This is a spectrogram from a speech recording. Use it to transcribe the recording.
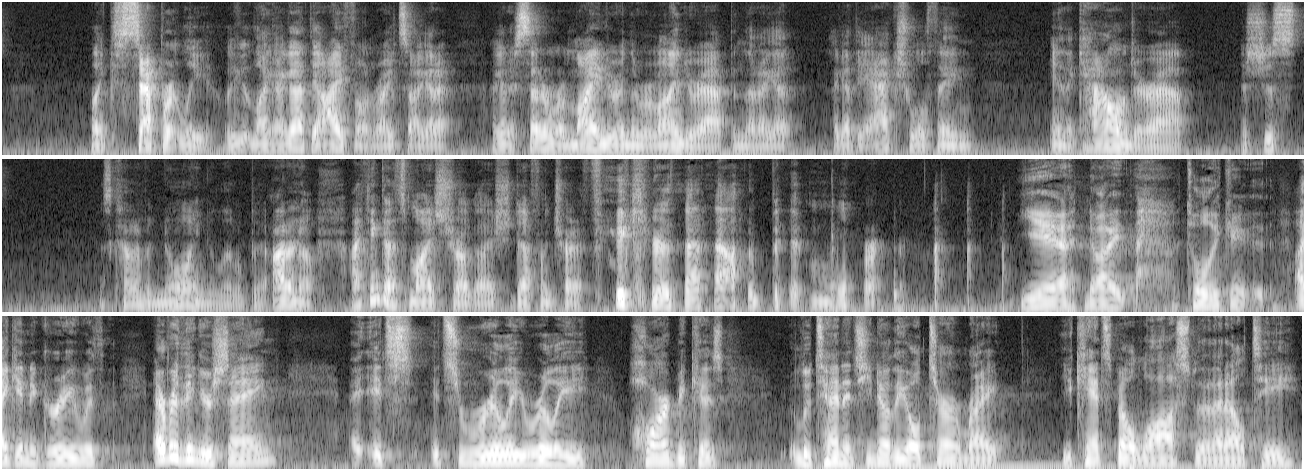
like separately. Like, like I got the iPhone, right? So I gotta I gotta set a reminder in the reminder app, and then I got I got the actual thing in the calendar app. It's just it's kind of annoying a little bit. I don't know. I think that's my struggle. I should definitely try to figure that out a bit more. Yeah, no, I totally can. I can agree with everything you're saying. It's it's really really hard because lieutenants, you know the old term, right? You can't spell lost without LT.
